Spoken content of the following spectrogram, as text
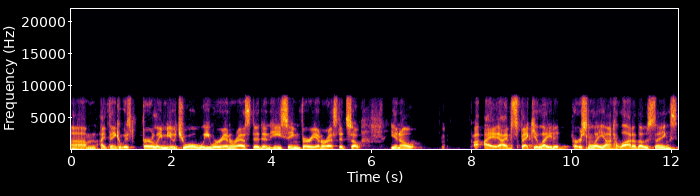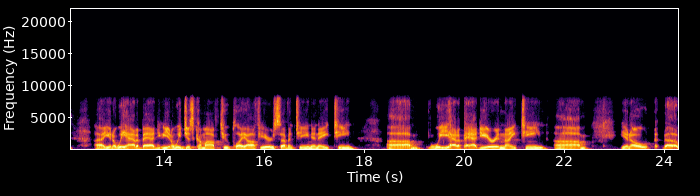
Um, I think it was fairly mutual. We were interested, and he seemed very interested. So you know, I, I've speculated personally on a lot of those things. Uh, you know, we had a bad, you know, we just come off two playoff years, 17 and 18. Um, we had a bad year in 19. Um, you know, uh,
